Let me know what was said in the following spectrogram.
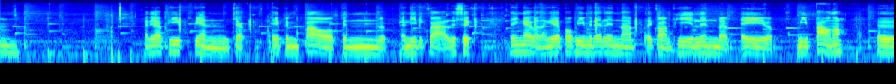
มอันนี้พี่เปลี่ยนจากไอ้เป็นเป้าเป็นแบบอันนี้ดีกว่ารู้สึกเล่นง่ายกว่าตั้งเยอะเพราะพี่ไม่ได้เล่นนะแต่ก่อนพี่เล่นแบบเอแบบมีเป้าเนาะเออ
